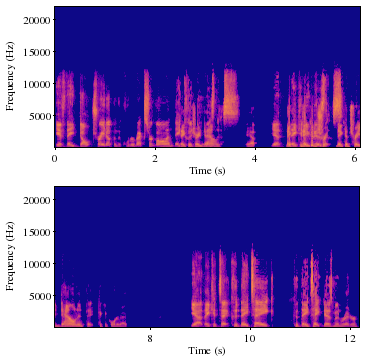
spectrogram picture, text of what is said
if they don't trade up and the quarterbacks are gone, they, they could, could trade down. Business. Yep. Yeah, they, they could. They could, tra- they could trade down and pick, pick a quarterback. Yeah, they could take. Could they take? Could they take Desmond Ridder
